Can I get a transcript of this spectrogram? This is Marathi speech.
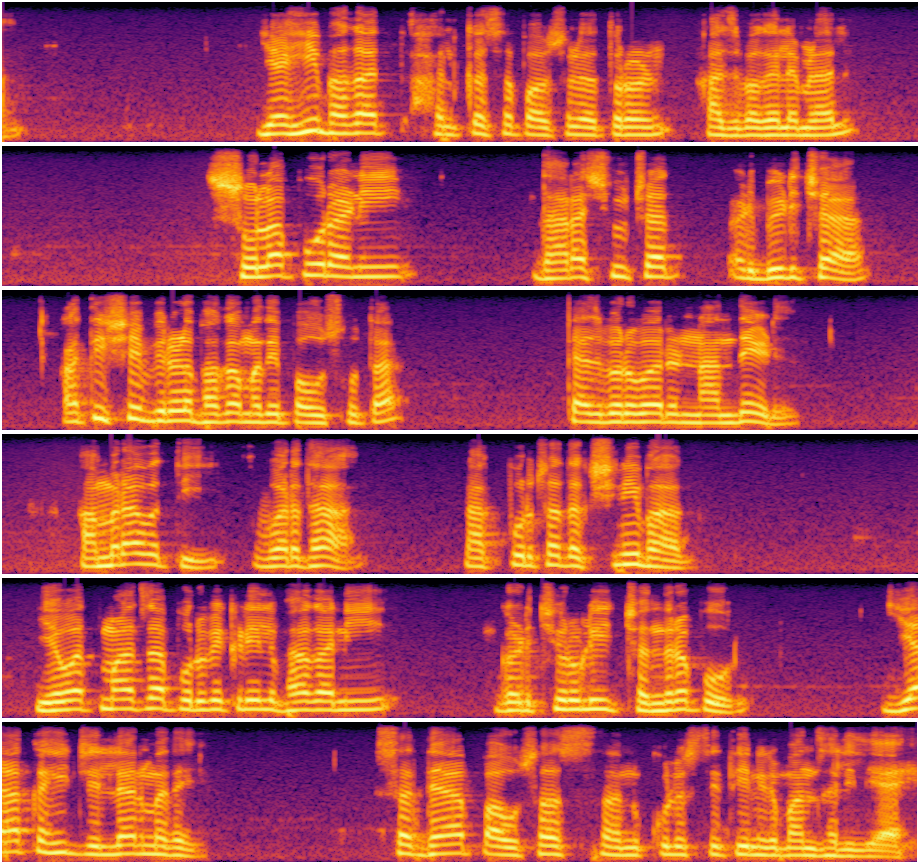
याही भागात हलकंसं पावसाळी वातावरण आज बघायला मिळालं. सोलापूर आणि धाराशिवच्या बीडच्या अतिशय विरळ भागामध्ये पाऊस होता. त्याचबरोबर नांदेड अमरावती वर्धा नागपूरचा दक्षिणी भाग यवतमाळचा पूर्वेकडील भाग आणि गडचिरोली चंद्रपूर या काही जिल्ह्यांमध्ये सध्या पावसास अनुकूल स्थिती निर्माण झालेली आहे.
